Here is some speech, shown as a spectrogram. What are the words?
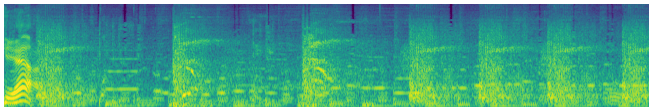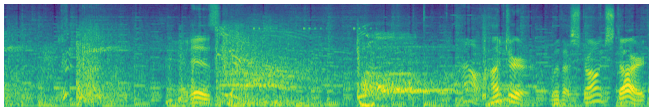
yeah. There it is. Wow, Hunter with a strong start,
